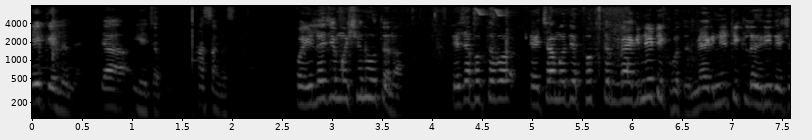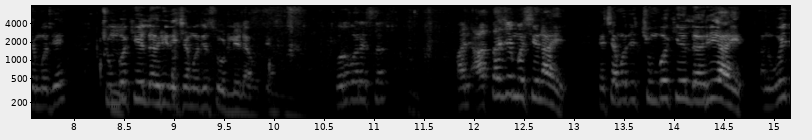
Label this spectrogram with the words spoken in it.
हे केलेलं आहे त्या ह्याच्यातनं. हा सांगा सर. पहिलं जे मशीन होतं ना त्याच्या फक्त त्याच्यामध्ये फक्त मॅग्नेटिक होतं. मॅग्नेटिक लहरी त्याच्यामध्ये चुंबकीय लहरी त्याच्यामध्ये सोडलेल्या होत्या. बरोबर आहे सर? आणि आता जे मशीन आहे त्याच्यामध्ये चुंबकीय लहरी आहेत. आणि विथ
